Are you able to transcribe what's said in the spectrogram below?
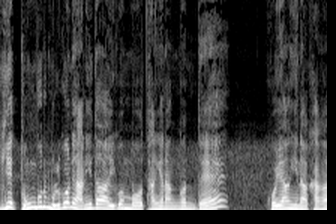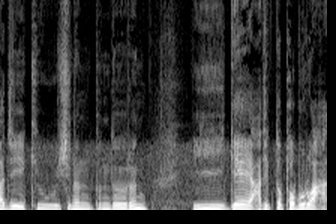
이게 동물은 물건이 아니다. 이건 뭐 당연한 건데 고양이나 강아지 키우시는 분들은 이게 아직도 법으로 아,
